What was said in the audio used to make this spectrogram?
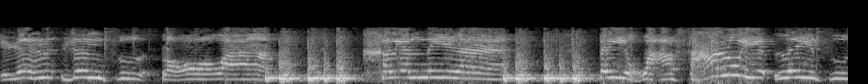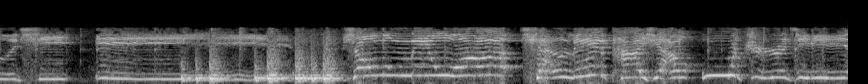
人人自老啊，可怜内人悲花洒泪泪自起。小农你我千里他乡无知己，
